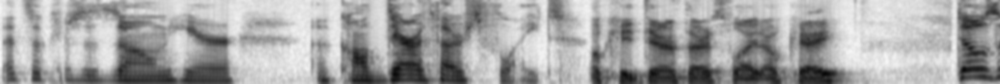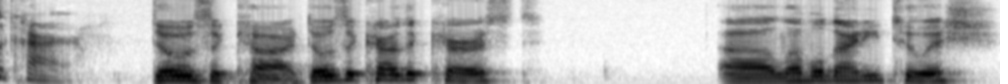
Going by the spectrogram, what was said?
that's okay. There's a zone here uh, called Darathar's Flight. Okay, Darathar's Flight. Okay. Dozekar. Dozekar. Dozekar the Cursed, uh, level 92 ish.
